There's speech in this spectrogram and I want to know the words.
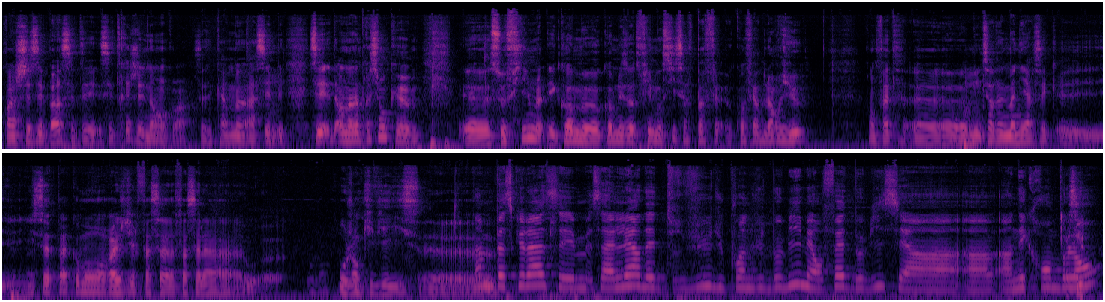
Enfin, je sais pas, c'était, c'est très gênant, quoi. C'était quand même assez, c'est, on a l'impression que euh, ce film et comme, euh, comme les autres films aussi, savent pas faire- quoi faire de leurs vieux en fait, euh, d'une certaine manière. C'est qu'ils ne savent pas comment réagir face à, face à la, aux gens qui vieillissent. euh, Non, mais parce que là, c'est, ça a l'air d'être vu du point de vue de Bobby, mais en fait, Bobby, c'est un, un- un écran blanc.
